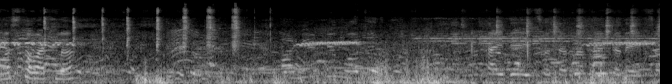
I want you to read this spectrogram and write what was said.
मस्त वाटलं. काय द्यायचं त्यांना पैसे द्यायचं.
